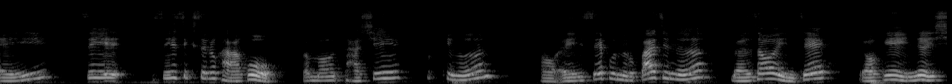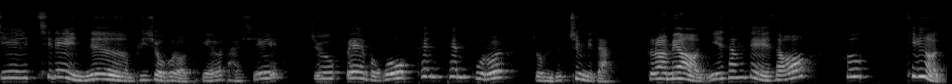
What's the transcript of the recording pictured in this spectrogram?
A, C, C6로 가고 그러면 다시 흑킹은 어, A7으로 빠지는 면서 이제 여기에 있는 C7에 있는 비숍을 어떻게 해요? 다시 쭉 빼보고 펜 템포를 좀 늦춥니다. 그러면 이 상태에서 흑 킹은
